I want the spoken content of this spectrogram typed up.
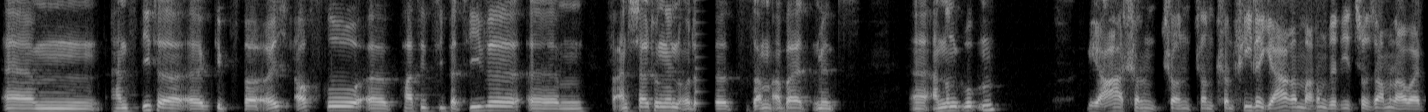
Ähm, Hans-Dieter, äh, gibt es bei euch auch so äh, partizipative ähm, Veranstaltungen oder Zusammenarbeit mit äh, anderen Gruppen? Ja, schon, schon, schon, schon viele Jahre machen wir die Zusammenarbeit.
